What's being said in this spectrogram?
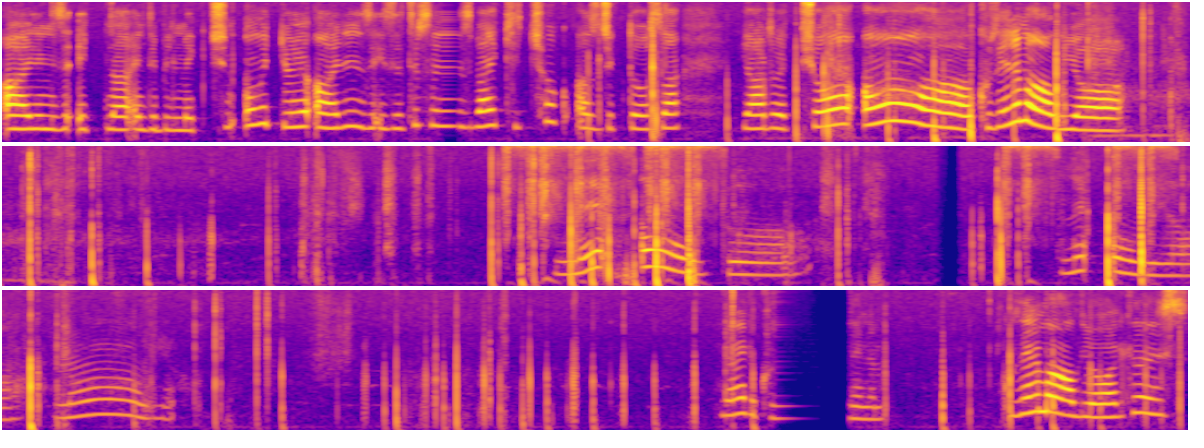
Ailenizi ikna edebilmek için. O videoyu ailenize izletirseniz belki çok azıcık da olsa yardım etmiş olur. Aa, kuzenim ağlıyor. Ne oldu? Ne oluyor? Ne oluyor? Nerede kuzenim? Kuzenim ağlıyor arkadaşlar.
